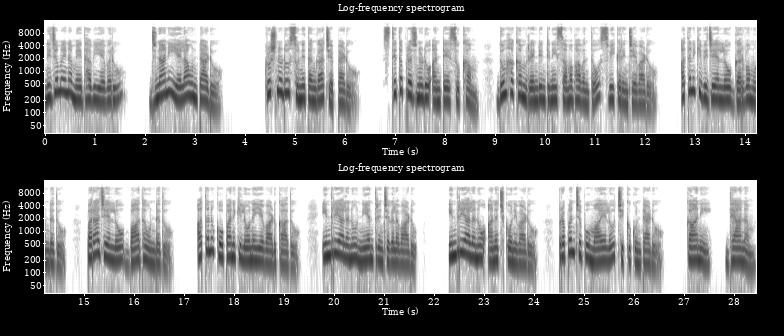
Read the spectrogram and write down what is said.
నిజమైన మేధావి ఎవరు? జ్ఞాని ఎలా ఉంటాడు? కృష్ణుడు సున్నితంగా చెప్పాడు. స్థితప్రజ్ఞుడు అంటే సుఖం దుంహకం రెండింటినీ సమభావంతో స్వీకరించేవాడు. అతనికి విజయంలో గర్వముండదు పరాజయంలో బాధ ఉండదు. అతను కోపానికి లోనయ్యేవాడు కాదు ఇంద్రియాలను నియంత్రించగలవాడు. ఇంద్రియాలను అణచుకోనివాడు. ప్రపంచపు మాయలో చిక్కుకుంటాడు. కాని ధ్యానం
